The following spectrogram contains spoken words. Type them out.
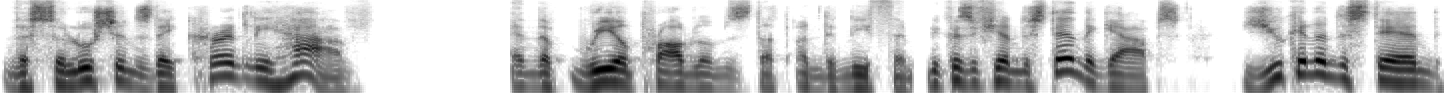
the solutions they currently have and the real problems that underneath them. Because if you understand the gaps, you can understand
